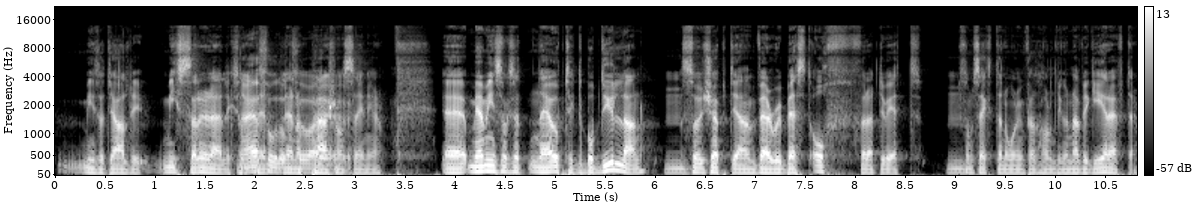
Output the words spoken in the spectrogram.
minns att jag aldrig missade det där liksom. Nej, jag såg det också. Lennart Perssons sägningar. Eh, men jag minns också att när jag upptäckte Bob Dylan Mm. så köpte jag en Very Best Off för att du vet, Mm. som 16-åring för att ha någonting att navigera efter.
